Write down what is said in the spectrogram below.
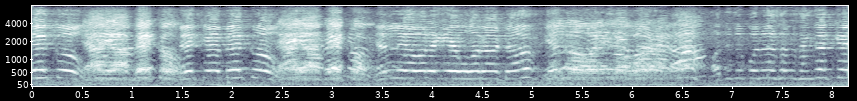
ಬೇಕು. ಬೇಕೇ. ಬೇಕು ಎಲ್ಲಿಯವರೆಗೆ ಹೋರಾಟ? ಅತಿಥಿ ಸಂಘಕ್ಕೆ.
